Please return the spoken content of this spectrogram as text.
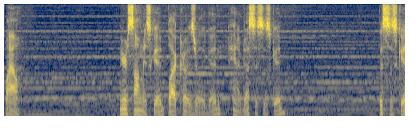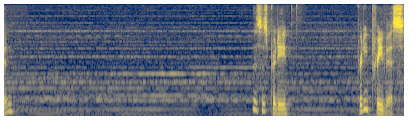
Wow. Mirah's Song is good. Black Crow is really good. Hand of Justice is good. This is good. This is pretty, pretty prebis.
